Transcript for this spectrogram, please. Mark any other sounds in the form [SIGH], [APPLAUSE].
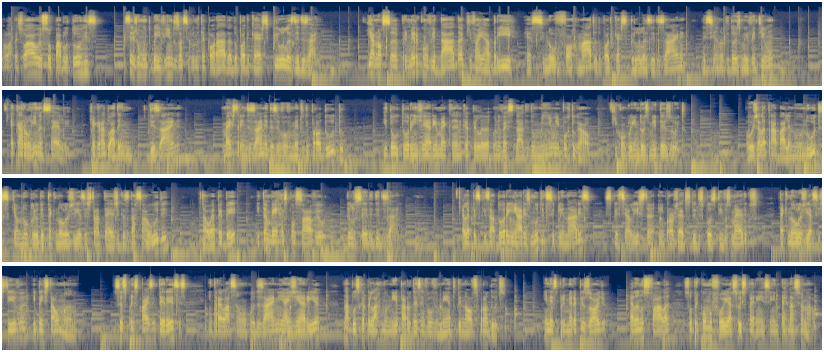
Olá pessoal, eu sou Pablo Torres e sejam muito bem-vindos à segunda temporada do podcast Pílulas de Design. E a nossa primeira convidada que vai abrir esse novo formato do podcast Pílulas de Design nesse ano de 2021 é Carolina Selle, que é graduada em Design, mestre em Design e Desenvolvimento de Produto e doutora em Engenharia Mecânica pela Universidade do Minho, em Portugal, que concluiu em 2018. Hoje ela trabalha no NUTES, que é o Núcleo de Tecnologias Estratégicas da Saúde, da UEPB, e também é responsável pelo sede de design. Ela é pesquisadora em áreas multidisciplinares, especialista em projetos de dispositivos médicos, tecnologia assistiva e bem-estar humano. Seus principais interesses entrelaçam o design e a engenharia na busca pela harmonia para o desenvolvimento de novos produtos. E nesse primeiro episódio, ela nos fala sobre como foi a sua experiência internacional.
